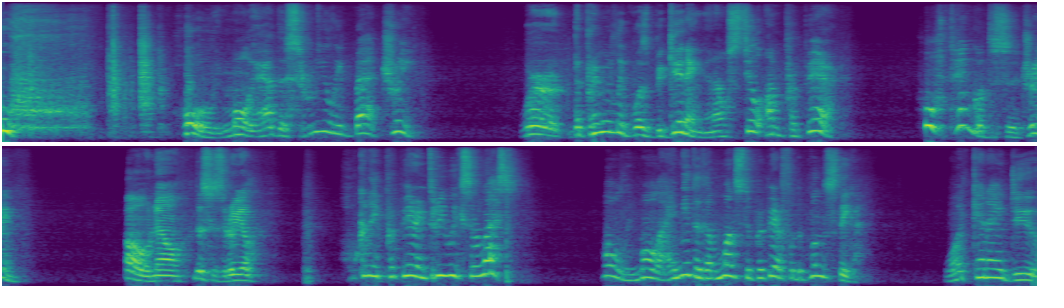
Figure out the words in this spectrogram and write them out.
Whew. Holy moly, I had this really bad dream. Where the Premier League was beginning and I was still unprepared. Whew, thank God this is a dream. Oh no, this is real. How can I prepare in three weeks or less? Holy moly, I needed a month to prepare for the Bundesliga. What can I do?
